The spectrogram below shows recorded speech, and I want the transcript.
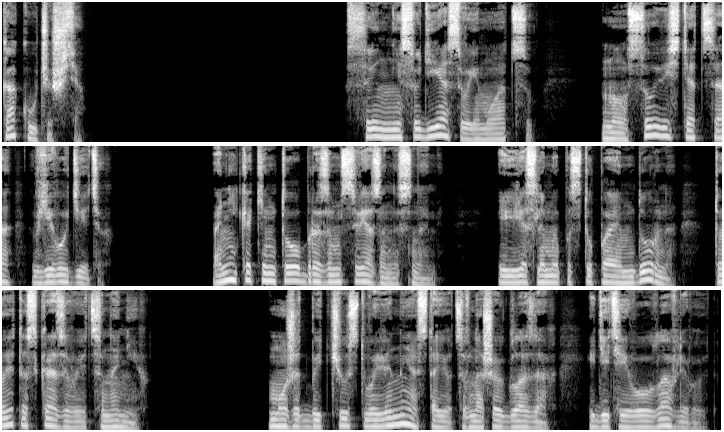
как учишься? Сын не судья своему отцу, но совесть отца в его детях. Они каким-то образом связаны с нами, и если мы поступаем дурно, то это сказывается на них. Может быть, чувство вины остается в наших глазах, и дети его улавливают.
